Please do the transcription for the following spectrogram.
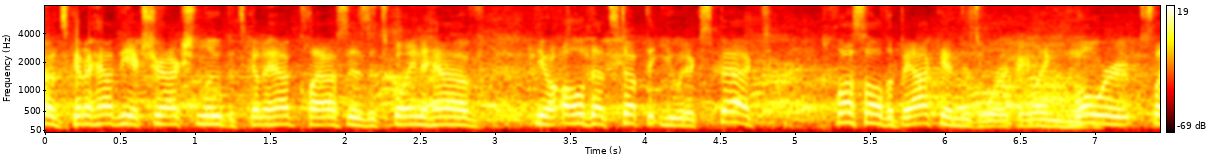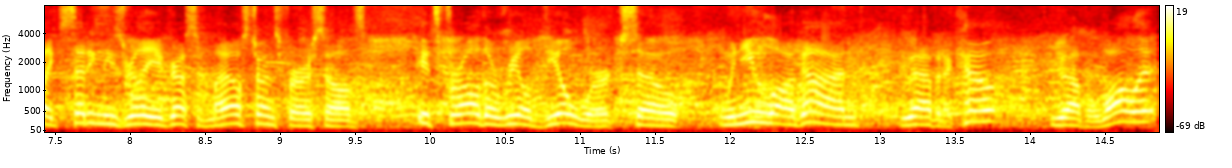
it's going to have the extraction loop. It's going to have classes. It's going to have you know all of that stuff that you would expect. Plus, all the back end is working. Like mm-hmm. while we're like setting these really aggressive milestones for ourselves, it's for all the real deal work. So when you log on, you have an account, you have a wallet.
